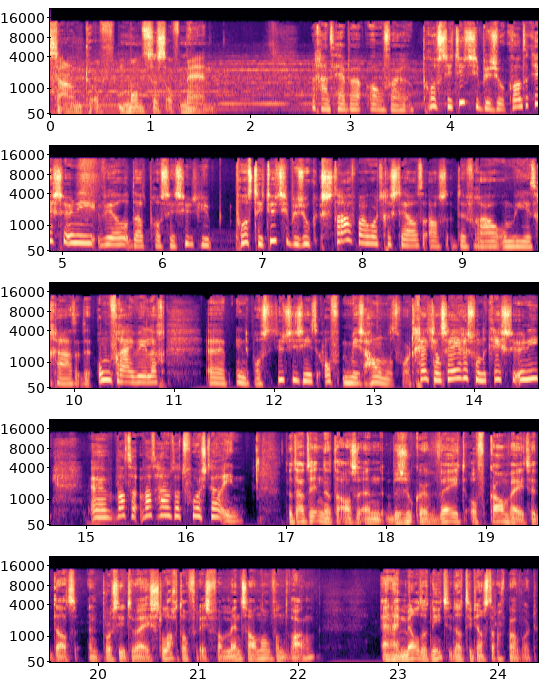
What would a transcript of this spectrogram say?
Sound of Monsters of Man. We gaan het hebben over prostitutiebezoek. Want de ChristenUnie wil dat prostitutie, prostitutiebezoek strafbaar wordt gesteld... als de vrouw om wie het gaat de onvrijwillig eh, in de prostitutie zit of mishandeld wordt. Gert-Jan Segers van de ChristenUnie, eh, wat, wat houdt dat voorstel in? Dat houdt in dat als een bezoeker weet of kan weten... dat een prostituee slachtoffer is van mensenhandel, van dwang... en hij meldt het niet, dat hij dan strafbaar wordt.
